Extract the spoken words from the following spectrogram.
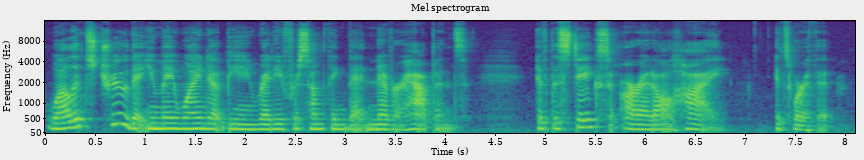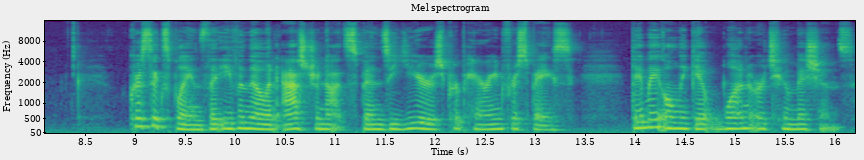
while it's true that you may wind up being ready for something that never happens, if the stakes are at all high, it's worth it. Chris explains that even though an astronaut spends years preparing for space, they may only get one or two missions.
